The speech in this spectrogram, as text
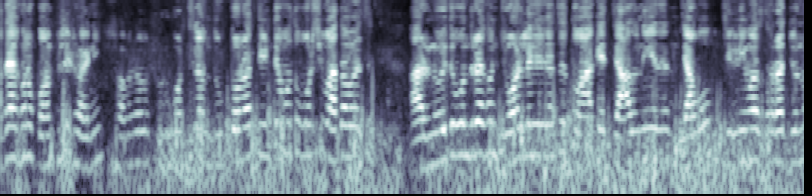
বাঁধা এখনও কমপ্লিট হয়নি। সবে সবে শুরু করছিলাম দুটো না তিনটে মতো বড়শি বাঁধা হয়েছে। আর নদীতে বন্ধুরা এখন জল লেগে গেছে, তো আগে জাল নিয়ে যাব, চিংড়ি মাছ ধরার জন্য।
